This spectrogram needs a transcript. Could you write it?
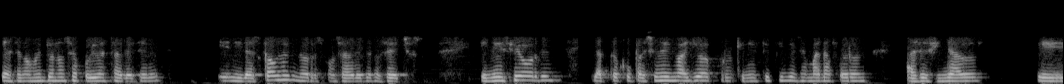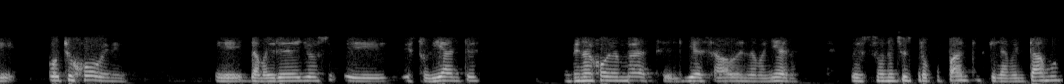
y hasta el momento no se ha podido establecer ni las causas ni los responsables de los hechos. En ese orden, la preocupación es mayor porque en este fin de semana fueron asesinados eh, ocho jóvenes, eh, la mayoría de ellos eh, estudiantes, una joven más el día sábado en la mañana. Entonces son hechos preocupantes que lamentamos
